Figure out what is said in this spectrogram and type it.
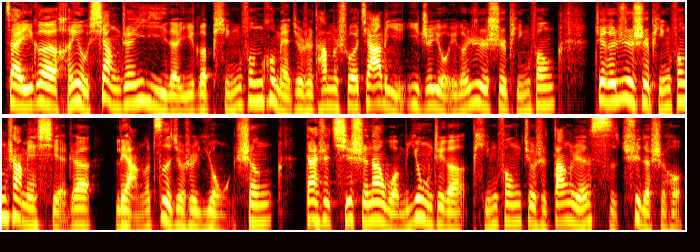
在一个很有象征意义的一个屏风后面，就是他们说家里一直有一个日式屏风，这个日式屏风上面写着两个字，就是永生。但是其实呢，我们用这个屏风，就是当人死去的时候，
